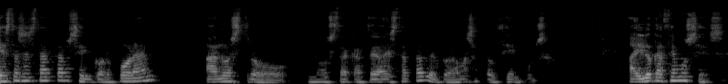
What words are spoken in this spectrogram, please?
estas startups se incorporan a nuestro, nuestra cartera de startups del programa Santa Lucía Impulsa. Ahí lo que hacemos es,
